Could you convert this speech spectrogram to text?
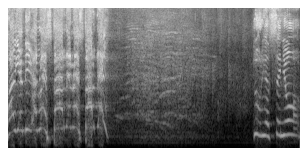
Alguien diga, no es tarde, no es tarde. Gloria al Señor.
